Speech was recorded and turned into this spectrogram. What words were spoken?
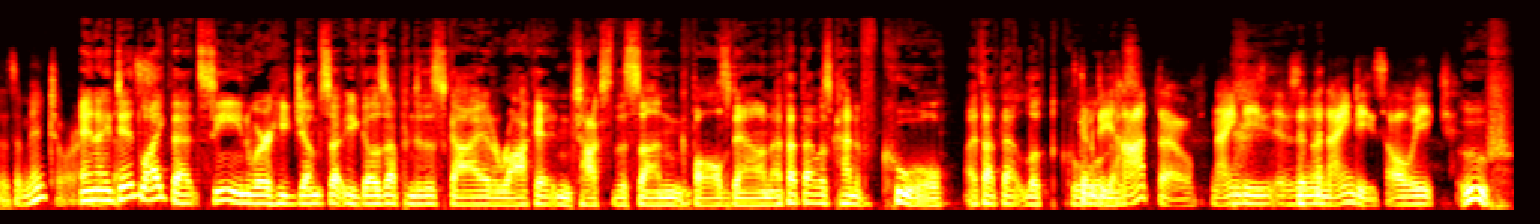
as a mentor. And I did like that scene where he jumps up, he goes up into the sky in a rocket and talks to the sun, falls down. I thought that was kind of cool. I thought that looked cool. It's gonna be this- hot though. Ninety. It was in the nineties all week. Oof.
